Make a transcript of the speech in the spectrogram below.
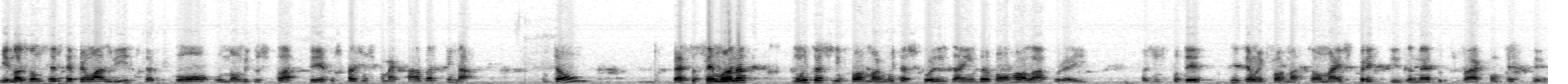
e nós vamos receber uma lista com o nome dos placebos para a gente começar a vacinar. Então, essa semana, muitas, informa muitas coisas ainda vão rolar por aí para a gente poder dizer uma informação mais precisa né, do que vai acontecer.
